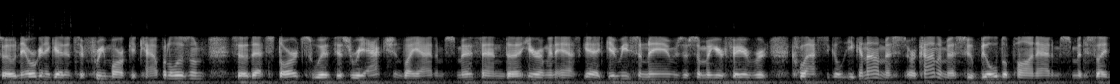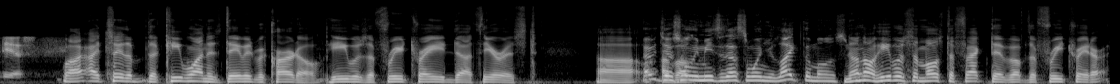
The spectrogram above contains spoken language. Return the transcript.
So now we're going to get into free market capitalism. So that starts with this reaction by Adam Smith. And uh, here I'm going to ask Ed, give me some names of some of your favorite classical economists or economists who build upon Adam Smith's ideas. Well, I'd say the the key one is David Ricardo. He was a free trade uh, theorist. Uh, That just about- only means that that's the one you like the most. No, no, he was the most effective of the free trade. ar-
